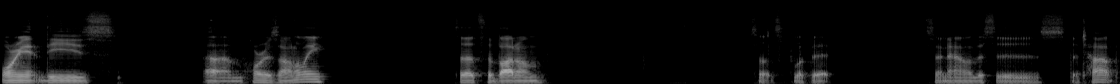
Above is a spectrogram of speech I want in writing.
orient these um, horizontally. So that's the bottom. So let's flip it. So now this is the top.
